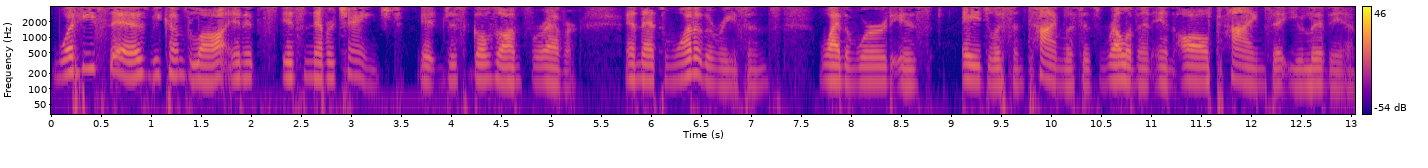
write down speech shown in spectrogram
What he says becomes law and it's it's never changed. It just goes on forever. And that's one of the reasons why the word is ageless and timeless. It's relevant in all times that you live in.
